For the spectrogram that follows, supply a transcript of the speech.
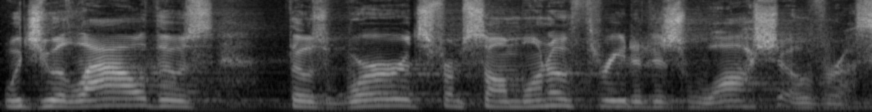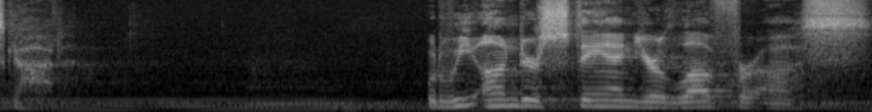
would you allow those, those words from Psalm 103 to just wash over us, God? Would we understand your love for us?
